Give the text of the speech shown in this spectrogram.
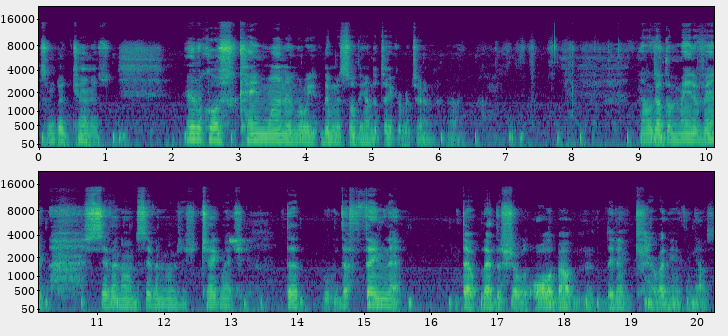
some good counters. And of course, Kane won, and then we then we saw the Undertaker return. Right. Now we got the main event, seven on seven tag match. The the thing that that that the show was all about. They didn't care about anything else.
